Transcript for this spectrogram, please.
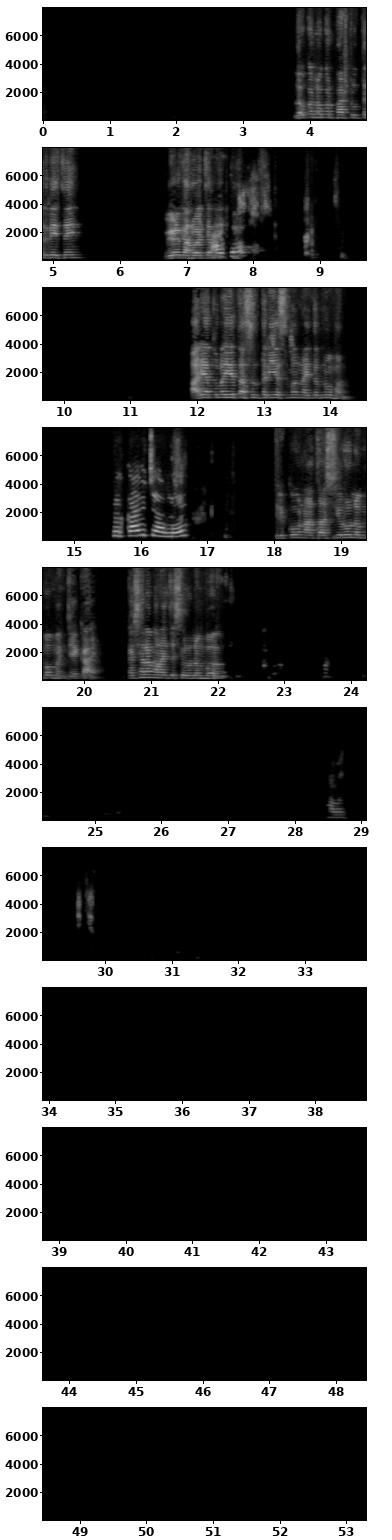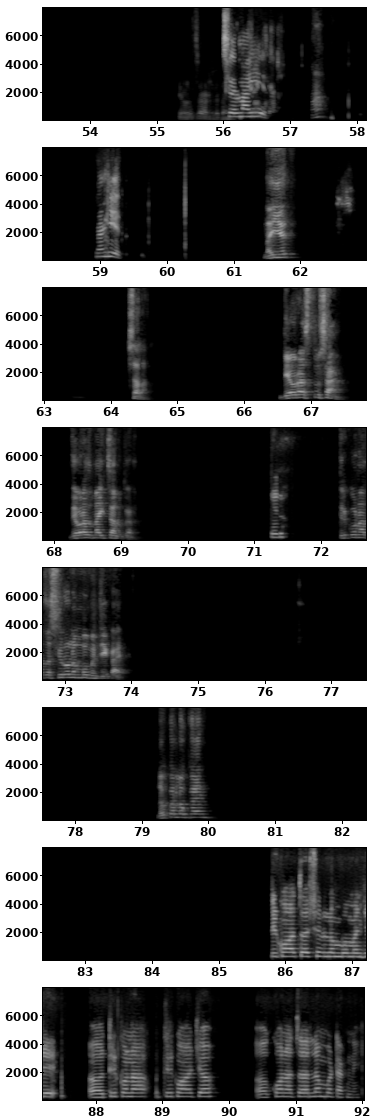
लवकर लवकर फास्ट उत्तर द्यायचंय. वेळ घालवायचा नाही. आर्या तुला येत असेल तर येस म्हण नाही तर नो म्हण. तर काय विचारले? त्रिकोणाचा शिरोलंब म्हणजे काय? कशाला म्हणायचं शिरोलंब? आवाज सर नाही येत. हा? नाही येत. नाही येत? चला. देवराज तू सांग. देवराज माईक चालू कर. त्रिकोणाचा शिरोलंब म्हणजे काय? लवकर लवकर. त्रिकोणाचा शिरलंब म्हणजे त्रिकोणा त्रिकोणाच्या कोणाचा लंब टाकणे?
